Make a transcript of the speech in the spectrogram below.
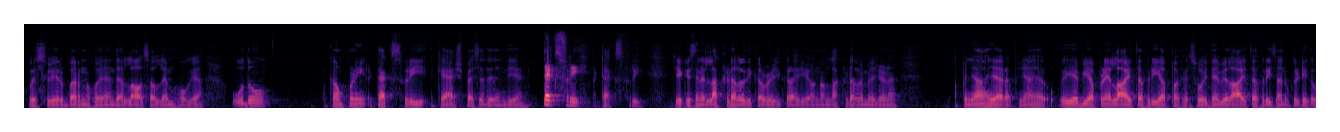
ਕੋਈ ਸਵੇਰ ਬਰਨ ਹੋ ਜਾਂਦਾ ਲਾਸ ਆਫ ਲਿੰਬ ਹੋ ਗਿਆ, ਉਦੋਂ ਕੰਪਨੀ ਟੈਕਸ ਫ੍ਰੀ ਕੈਸ਼ ਪੈਸੇ ਦੇ ਦਿੰਦੀ ਹੈ। ਟੈਕਸ ਫ੍ਰੀ ਟੈਕਸ ਫ੍ਰੀ ਜੇ ਕਿਸੇ ਨੇ ਲੱਖ ਡਾਲਰ ਦੀ ਕਵਰੇਜ ਕਰਾਈ ਹੈ ਉਹਨਾਂ ਨੂੰ ਲੱਖ ਡਾਲਰ ਮਿਲ ਜਾਣਾ। 50000 50000 ਇਹ ਹੈ ਵੀ ਆਪਣੇ ਇਲਾਜ ਤਾਂ ਫ੍ਰੀ ਆਪਾਂ ਫਿਰ ਸੋਚਦੇ ਹਾਂ ਵੀ ਇਲਾਜ ਤਾਂ ਫ੍ਰੀ ਸਾਨੂੰ ਕ੍ਰਿਟੀਕਲ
